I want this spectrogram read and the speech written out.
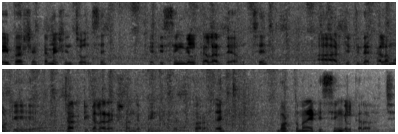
এই পাশে একটা মেশিন চলছে। এটি সিঙ্গেল কালার দেয়া হচ্ছে। আর যেটি দেখালাম, ওটি চারটি কালার একসঙ্গে প্রিন্ট করা যায়। বর্তমানে এটি সিঙ্গেল কালার হচ্ছে।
